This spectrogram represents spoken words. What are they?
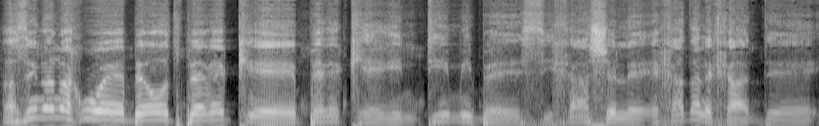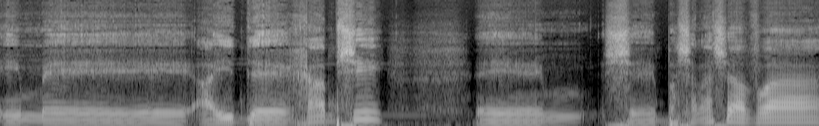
אז הנה אנחנו uh, בעוד פרק, uh, פרק uh, אינטימי בשיחה של אחד על אחד עם עיד uh, חבשי, שבשנה שעברה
